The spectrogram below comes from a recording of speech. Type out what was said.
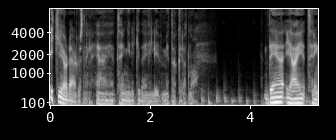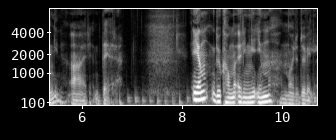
Ikke gjør det, er du snill. Jeg trenger ikke det i livet mitt akkurat nå. Det jeg trenger, er dere. Igjen, du kan ringe inn når du vil.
